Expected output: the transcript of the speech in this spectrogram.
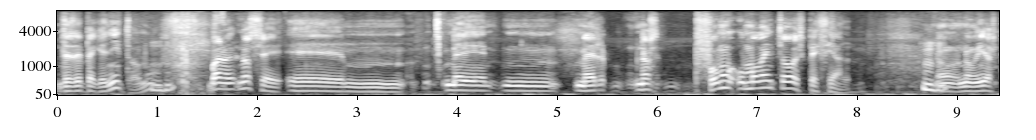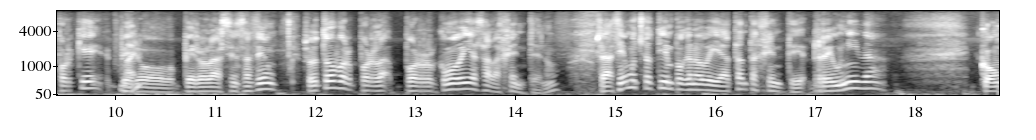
desde pequeñito, ¿no? Bueno, no sé. eh, me, me- no sé, fue un, un momento especial. No, no veías por qué, pero, pero la sensación, sobre todo por, por, la, por cómo veías a la gente, ¿no? O sea, hacía mucho tiempo que no veía a tanta gente reunida con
